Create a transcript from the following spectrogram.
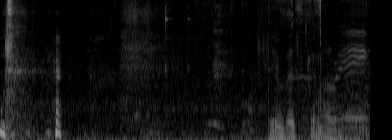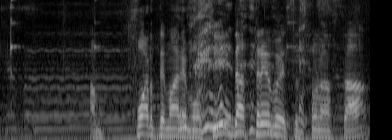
Te iubesc enorm. Am foarte mari emoții, dar trebuie să spun asta.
